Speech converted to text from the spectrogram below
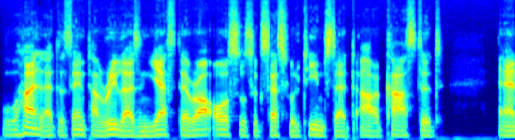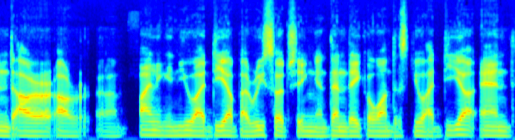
While at the same time realizing, yes, there are also successful teams that are casted and are are uh, finding a new idea by researching, and then they go on this new idea and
